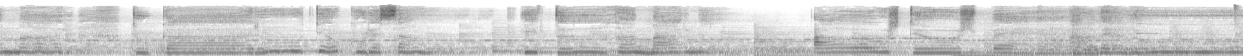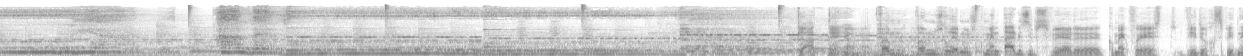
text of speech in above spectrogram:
amar, tocar o teu coração e derramar-me aos teus pés. Aleluia, aleluia. God damn. Vamos, vamos ler uns comentários e perceber eh, como é que foi este vídeo recebido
